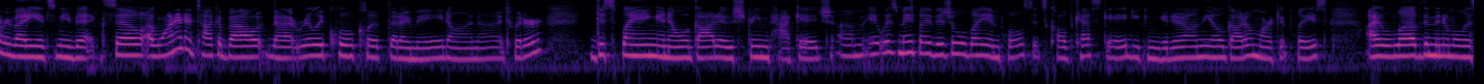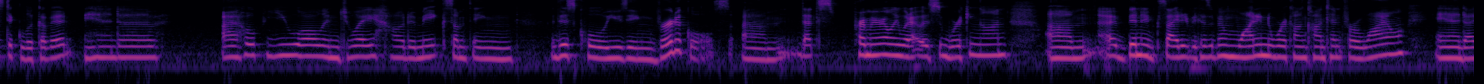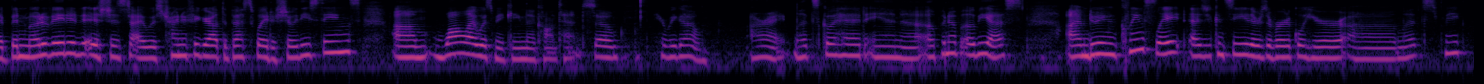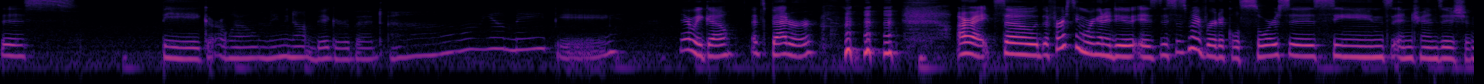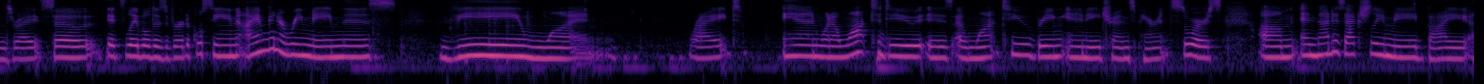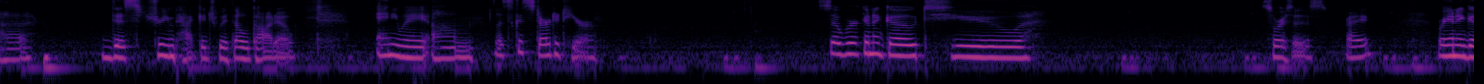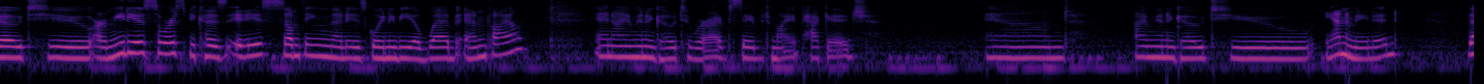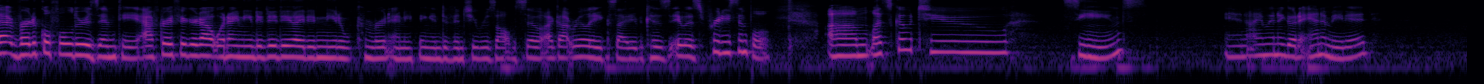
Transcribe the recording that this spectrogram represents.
everybody, it's me, Vic. So I wanted to talk about that really cool clip that I made on uh, Twitter displaying an Elgato stream package. Um, it was made by Visual by Impulse. It's called Cascade. You can get it on the Elgato Marketplace. I love the minimalistic look of it, and uh, I hope you all enjoy how to make something this cool using verticals. Um, that's primarily what I was working on. Um, I've been excited because I've been wanting to work on content for a while and I've been motivated. It's just I was trying to figure out the best way to show these things um, while I was making the content. So here we go. All right, let's go ahead and uh, open up OBS. I'm doing a clean slate. As you can see, there's a vertical here. Uh, let's make this bigger. well, maybe not bigger, but uh, yeah, There we go. That's better. All right, so the first thing we're going to do is this is my vertical sources, scenes, and transitions, right? So it's labeled as vertical scene. I am going to rename this V1, right? And what I want to do is I want to bring in a transparent source, um, and that is actually made by uh, this stream package with Elgato. Anyway, um, let's get started here. So we're going to go to sources, right? We're going to go to our media source because it is something that is going to be a WebM file. And I'm going to go to where I've saved my package. And I'm going to go to animated. That vertical folder is empty. After I figured out what I needed to do, I didn't need to convert anything in DaVinci Resolve. So I got really excited because it was pretty simple. Um, let's go to scenes and I'm going to go to animated.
